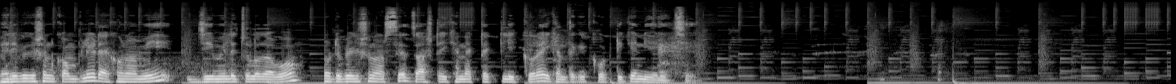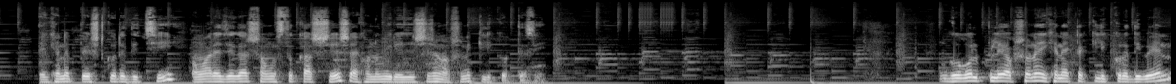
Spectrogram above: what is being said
ভেরিফিকেশন কমপ্লিট এখন আমি জিমেলে চলে যাব। নোটিফিকেশন আসছে জাস্ট এখানে একটা ক্লিক করে এখান থেকে কোডটিকে নিয়ে নিচ্ছি। এখানে পেস্ট করে দিচ্ছি। আমার এই জায়গার সমস্ত কাজ শেষ। এখন আমি রেজিস্ট্রেশন অপশনে ক্লিক করতেছি। গুগল প্লে অপশনে এখানে একটা ক্লিক করে দিবেন।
